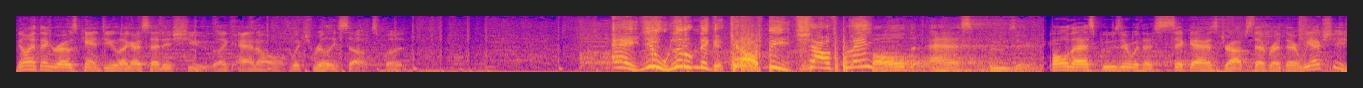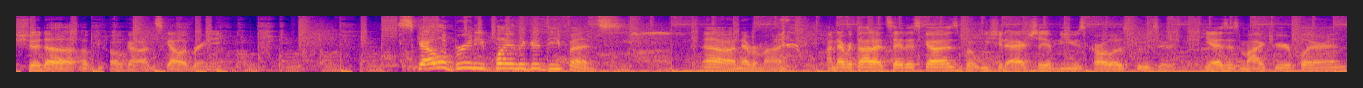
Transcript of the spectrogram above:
The only thing Rose can't do, like I said, is shoot, like, at all, which really sucks, but... Hey, you little nigga, get off me! Child's play! Bald ass boozer. Bald ass boozer with a sick ass drop step right there. We actually should, uh, ab- oh god, Scalabrine. Scalabrine playing the good defense. Oh, never mind. I never thought I'd say this, guys, but we should actually abuse Carlos Boozer. He has his My Career player in,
